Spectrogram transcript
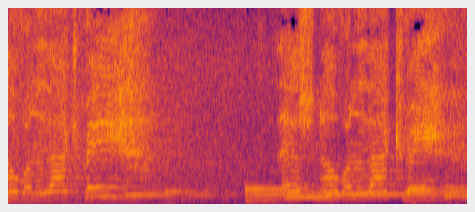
no one like me. There's no one like me.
